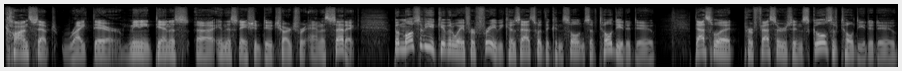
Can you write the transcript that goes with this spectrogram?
concept right there, meaning dentists uh, in this nation do charge for anesthetic. But most of you give it away for free because that's what the consultants have told you to do. That's what professors in schools have told you to do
